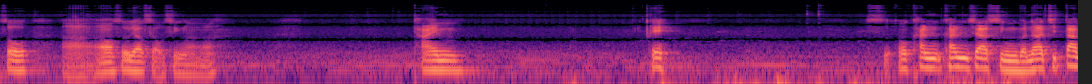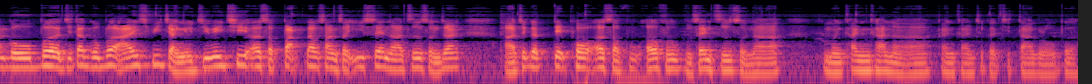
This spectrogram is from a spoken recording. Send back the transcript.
说啊，哦，说要小心了啊。Time，OK，我看看一下新闻啊，吉大 Global，吉大 Global ISP 讲有机会去二十八到三十一线啊，止损在啊，这个跌破二十五二十五线止损啊。我们看一看了啊，看看这个吉大 global。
